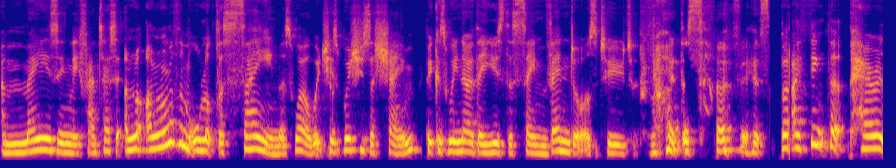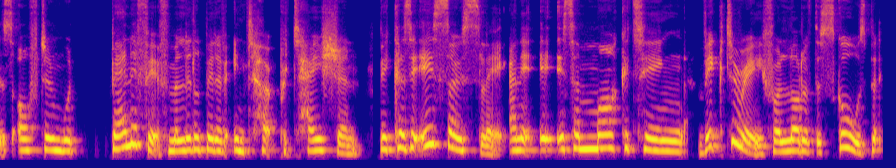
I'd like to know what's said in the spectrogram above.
amazingly fantastic. A lot, a lot of them all look the same as well which is which is a shame because we know they use the same vendors to to provide the service. But i think that parents often would benefit from a little bit of interpretation because it is so slick and it, it, it's a marketing victory for a lot of the schools. But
